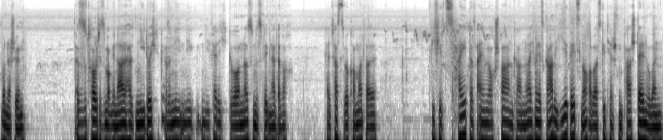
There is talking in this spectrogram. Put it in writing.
Wunderschön. Also so traurig, dass im Original halt nie durch, also nie, nie, nie fertig geworden ist und deswegen halt einfach keine Taste bekommen hat, weil wie viel Zeit das einem auch sparen kann. Ne? Ich meine, jetzt gerade hier geht's noch, aber es gibt ja schon ein paar Stellen, wo man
